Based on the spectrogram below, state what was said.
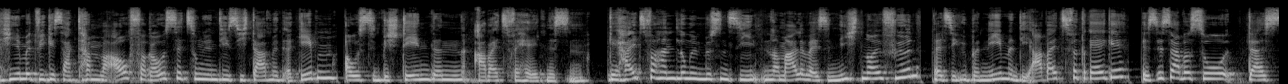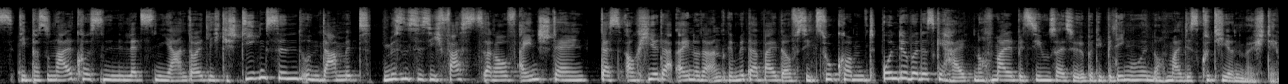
hiermit, wie gesagt, haben wir auch Voraussetzungen, die sich damit ergeben aus den bestehenden Arbeitsverhältnissen. Gehaltsverhandlungen müssen Sie normalerweise nicht neu führen, weil Sie übernehmen die Arbeitsverträge. Es ist aber so, dass die Personalkosten in den letzten Jahren deutlich gestiegen sind und damit müssen Sie sich fast darauf einstellen, dass auch hier der ein oder andere Mitarbeiter auf Sie zukommt und über das Gehalt nochmal beziehungsweise über die Bedingungen nochmal diskutieren möchte.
